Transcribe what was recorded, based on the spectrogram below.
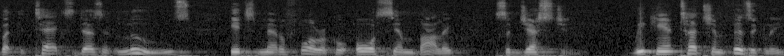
But the text doesn't lose its metaphorical or symbolic suggestion. We can't touch him physically,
